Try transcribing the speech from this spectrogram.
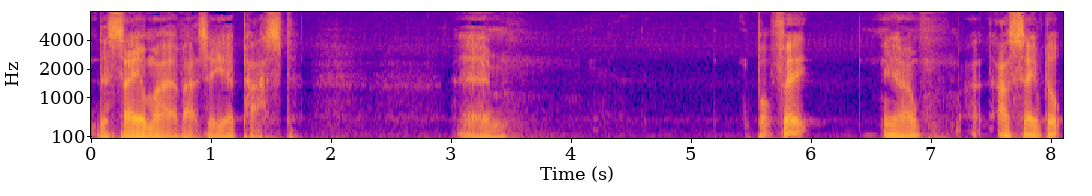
the sale might have actually uh, passed. Um, but for you know, I, I saved up,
